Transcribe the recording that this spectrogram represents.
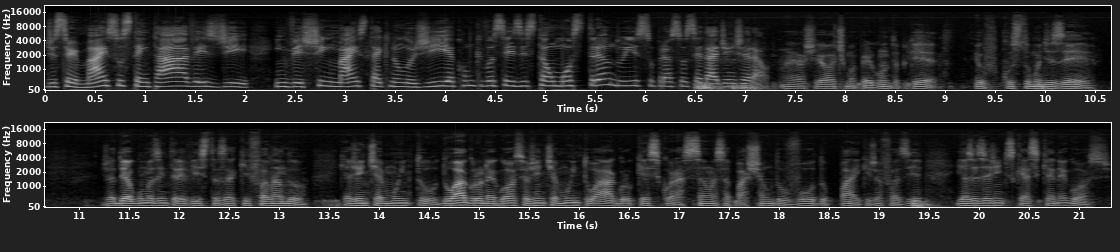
de ser mais sustentáveis, de investir em mais tecnologia. Como que vocês estão mostrando isso para a sociedade em geral? Eu achei ótima pergunta, porque eu costumo dizer já dei algumas entrevistas aqui falando que a gente é muito do agronegócio, a gente é muito agro, que é esse coração, essa paixão do vô, do pai que já fazia, e às vezes a gente esquece que é negócio.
